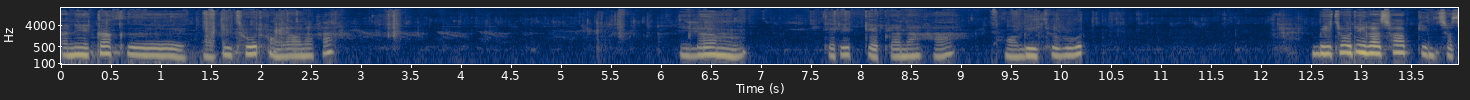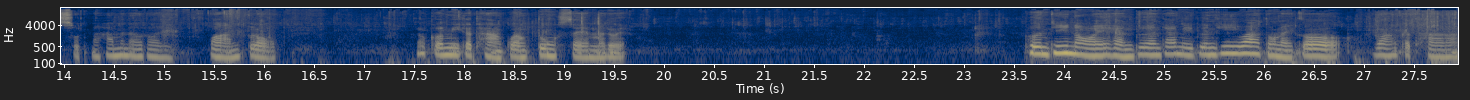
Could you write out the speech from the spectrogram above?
อันนี้ก็คือหัวบีทรูทของเรานะคะ นี่เริ่มจะได้เก็บแล้วนะคะ หัวบีทรูทบีทรูทนี่เราชอบกินสดๆนะคะ มันอร่อย หวานกรอบ แล้วก็มีกระถางกวางตุ้งแซมมาด้วย พื้นที่น้อยค่ะเพื่อนถ้ามีพื้นที่ว่างตรงไหนก็วางกระถาง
